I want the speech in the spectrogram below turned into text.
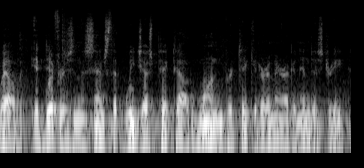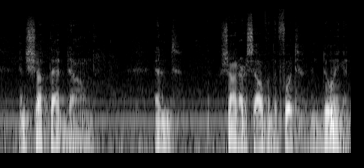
Well, it differs in the sense that we just picked out one particular American industry and shut that down and shot ourselves in the foot in doing it.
